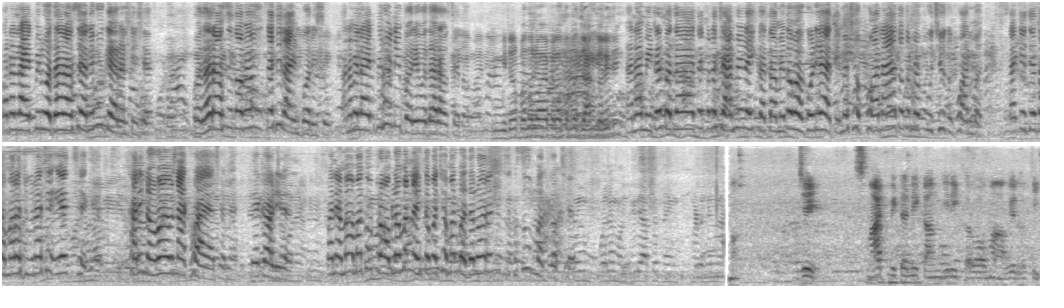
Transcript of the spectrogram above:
પણ લાઇટ બિલ વધારે આવશે એની શું ગેરંટી છે? વધારે આવશે તો અમે કઈથી લાઈન ભરીશું? અને અમે લાઇટ બિલ નહીં ભરીએ વધારે આવશે તો. મીટર બદલવા પહેલા તમને જાણ કરી હતી? અને મીટર બદલાયા હતા પેલા જાણ નહીં કરતા. અમે તો વગોડ્યા હતી. મેં છો ફોન આવ્યા તો તમે પૂછ્યું હતું ફોનમાં કારણ કે જે તમારા જૂના છે એ જ છે કે. ખાલી નવા નાખવા આવ્યા છે મેં એ ગાડીને. પણ એમાં અમારે કોઈ પ્રોબ્લેમ જ નહીં. તો પછી અમારે બદલવાનો શું મતલબ છે? જે સ્માર્ટ મીટરની કામગીરી કરવામાં આવેલ હતી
